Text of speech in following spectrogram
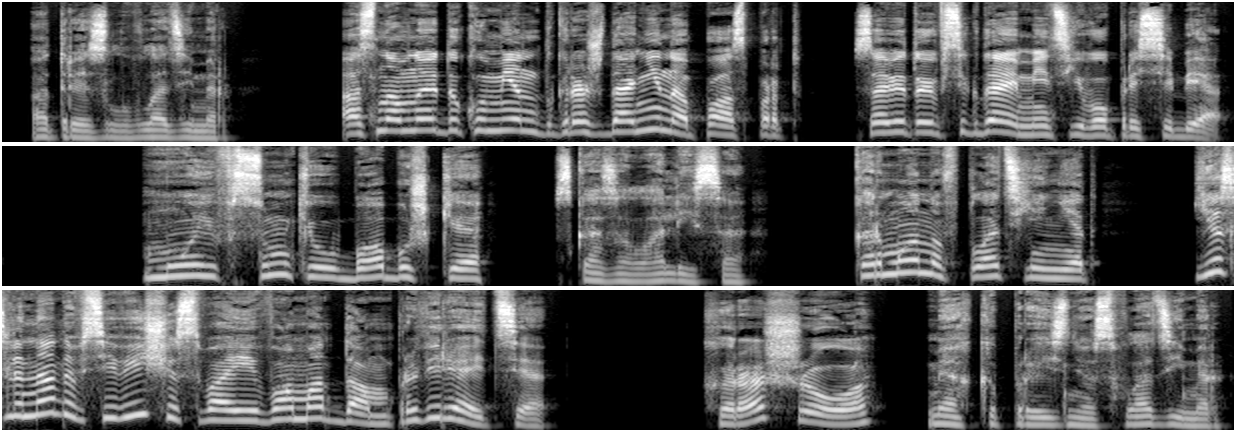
— отрезал Владимир. «Основной документ гражданина — паспорт. Советую всегда иметь его при себе». «Мой в сумке у бабушки», — сказала Алиса. «Кармана в платье нет. Если надо, все вещи свои вам отдам, проверяйте». «Хорошо», — мягко произнес Владимир.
